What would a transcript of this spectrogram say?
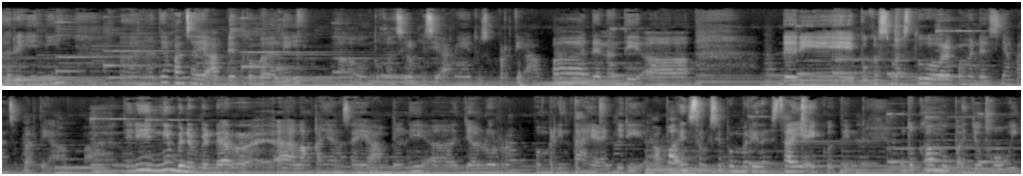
hari ini. Uh, nanti akan saya update kembali uh, untuk hasil PCR-nya itu seperti apa dan nanti uh, dari puskesmas tuh rekomendasinya akan seperti apa. Jadi ini benar-benar uh, langkah yang saya ambil nih uh, jalur pemerintah ya. Jadi apa instruksi pemerintah saya ikutin untuk kamu Pak Jokowi?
